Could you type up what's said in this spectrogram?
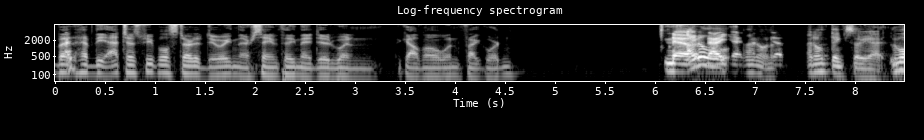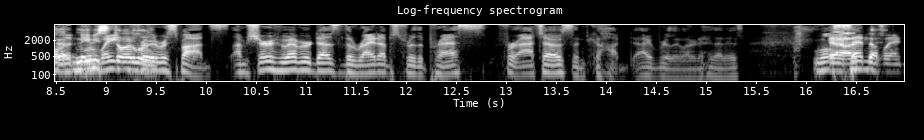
but have the Atos people started doing their same thing they did when Galvão wouldn't fight Gordon? No, I don't. not yet. I don't know. yet. I don't think so yet. Well, Uh, maybe we're Star for the response. I'm sure whoever does the write ups for the press for Atos, and God, I really want to know who that is. We'll Yeah, send. definitely.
